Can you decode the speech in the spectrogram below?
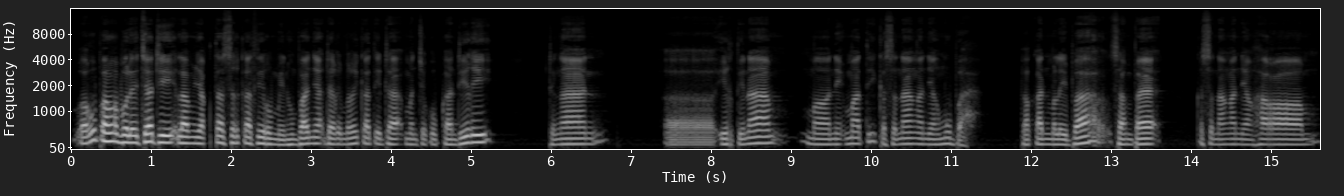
Warupama boleh jadi lam yaktasir kathirum minhum. Banyak dari mereka tidak mencukupkan diri dengan uh, irtinam menikmati kesenangan yang mubah. Bahkan melebar sampai kesenangan yang haram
